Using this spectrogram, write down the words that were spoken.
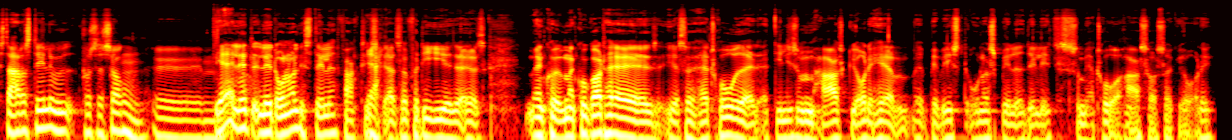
starter stille ud på sæsonen. Øh, ja, lidt, lidt underligt stille faktisk, ja. altså fordi øh, altså, man, kunne, man kunne godt have, altså, have troet, at, at de ligesom Haas gjorde det her bevidst underspillet det lidt, som jeg tror, Haas også har gjort. Ikke?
